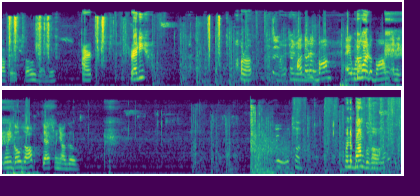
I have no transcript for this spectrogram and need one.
shocker exposed, I guess. Alright. Ready? Hold up. Okay, what time you I'll throw this bomb. Hey, when The I one- throw the bomb and it, when it goes off, that's when y'all go. Yo, what time? When the bomb goes off. Oh,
